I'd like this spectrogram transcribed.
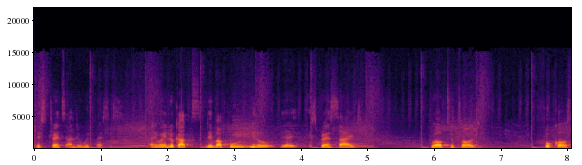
the strengths and the weaknesses. And when you look at Liverpool, you know, the experienced side, well tutored, focused,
